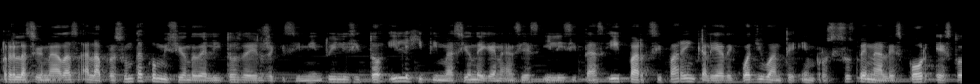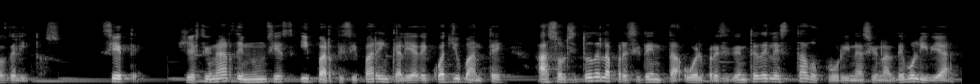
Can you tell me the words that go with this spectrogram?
relacionadas a la presunta comisión de delitos de enriquecimiento ilícito y legitimación de ganancias ilícitas y participar en calidad de coadyuvante en procesos penales por estos delitos. 7. Gestionar denuncias y participar en calidad de coadyuvante a solicitud de la presidenta o el presidente del Estado Plurinacional de Bolivia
